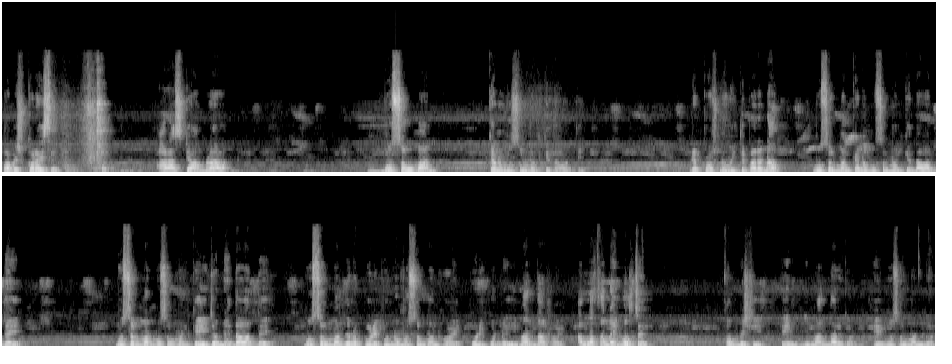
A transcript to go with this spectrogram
প্রবেশ করাইছেন। আর আজকে আমরা মুসলমান, কেন মুসলমানকে দাওয়াত দিই? এটা প্রশ্ন হইতে পারে না, মুসলমান কেন মুসলমানকে দাওয়াত দেয়? মুসলমান মুসলমানকে এই জন্যই দাওয়াত দেয়, মুসলমান যেন পরিপূর্ণ মুসলমান হয়, পরিপূর্ণ ইমানদার হয়। আল্লাহ তালাই বলছেন কম বেশি, হে ইমানদারগণ, হে মুসলমানগণ,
